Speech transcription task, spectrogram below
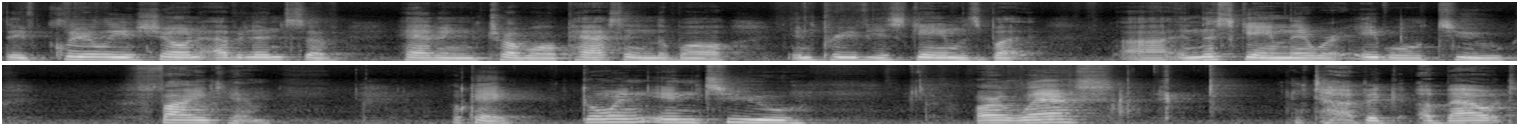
they've clearly shown evidence of having trouble passing the ball in previous games, but uh, in this game they were able to find him. Okay, going into our last topic about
